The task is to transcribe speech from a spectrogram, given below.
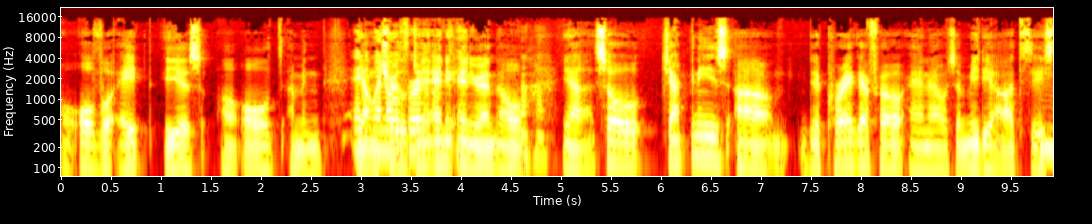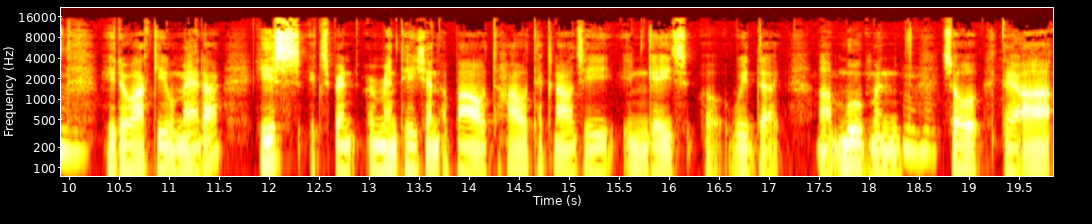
over eight years old. I mean, Anyone young over- children, any, okay. anyone. Oh, Uh-huh. yeah. So Japanese, um, the choreographer and also media artist Hiroaki Umeda, his experimentation about how technology engage uh, with the uh, movement. So there are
